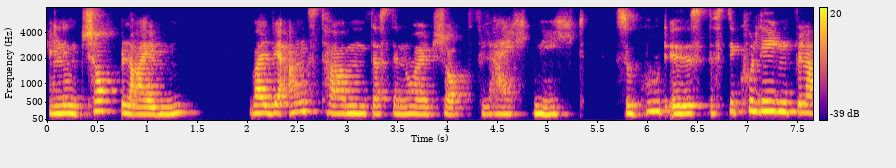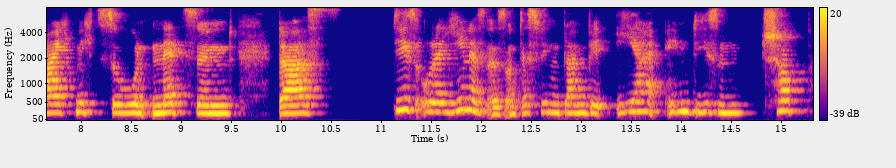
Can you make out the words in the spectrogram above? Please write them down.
in einem Job bleiben, weil wir Angst haben, dass der neue Job vielleicht nicht so gut ist, dass die Kollegen vielleicht nicht so nett sind, dass dies oder jenes ist. Und deswegen bleiben wir eher in diesem Job.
